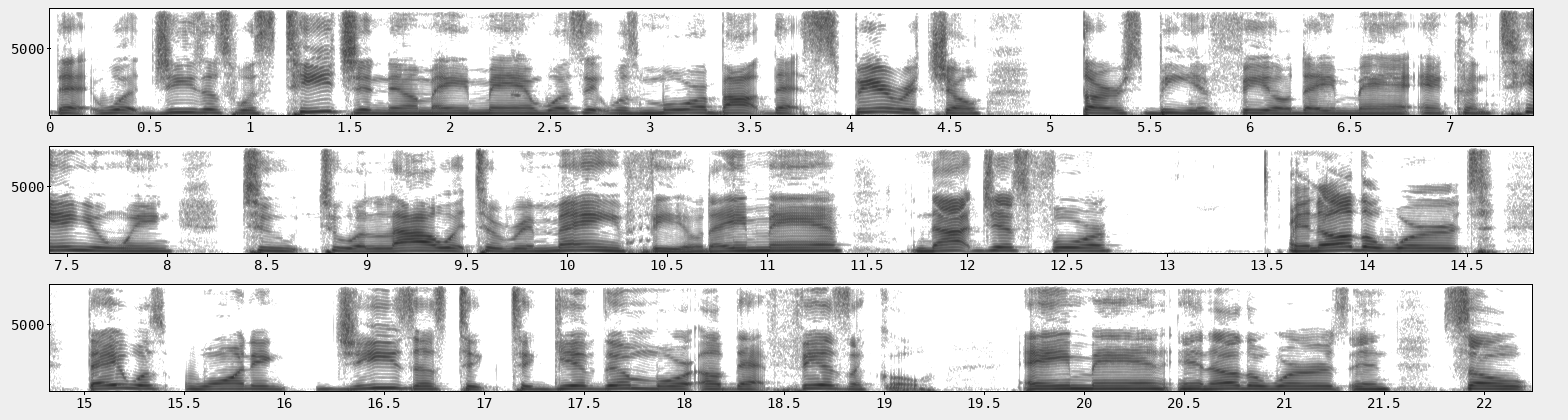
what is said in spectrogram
that what jesus was teaching them amen was it was more about that spiritual thirst being filled amen and continuing to to allow it to remain filled amen. Not just for in other words they was wanting jesus to to give them more of that physical Amen. In other words, and so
